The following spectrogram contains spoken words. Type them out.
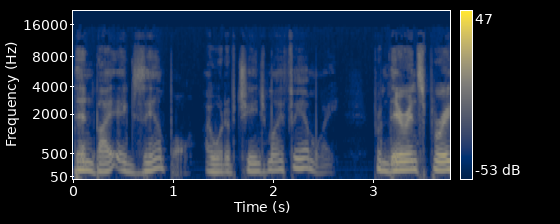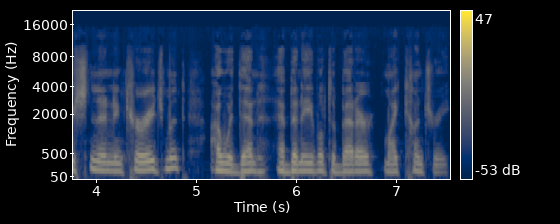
then by example, I would have changed my family. From their inspiration and encouragement, I would then have been able to better my country.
